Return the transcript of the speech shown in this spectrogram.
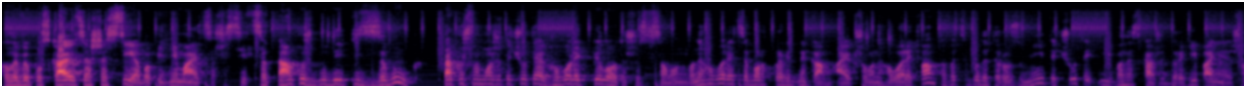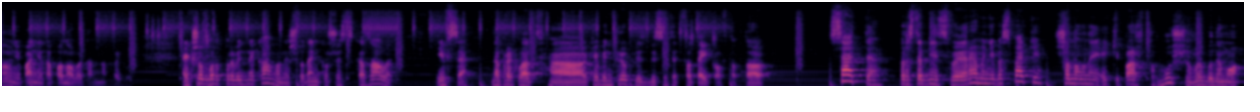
Коли випускаються шасі або піднімаються шасі, це також буде якийсь звук. Також ви можете чути, як говорять пілоти щось в салон. Вони говорять це бортпровідникам. А якщо вони говорять вам, то ви це будете розуміти, чути, і вони скажуть, дорогі пані, шановні пані та панове, там, наприклад. А якщо бортпровідникам, вони швиденько щось сказали, і все. Наприклад, cabin crew please be seated. Тобто сядьте, пристебніть свої ремені безпеки, шановний екіпаж, тому що ми будемо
